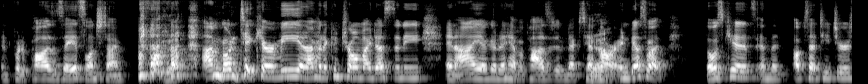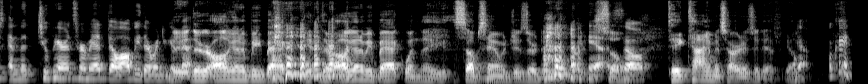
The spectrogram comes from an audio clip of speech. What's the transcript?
and put a pause and say, It's lunchtime. I'm going to take care of me and I'm going to control my destiny and I am going to have a positive next half Yeah. hour. And guess what? Those kids and the upset teachers and the two parents who are mad, they'll all be there when you get They, back. they're all going to be back. they're all going to be back when the sub sandwiches are delivered. yeah. so, So, take time as hard as it is. Yep. Yeah. okay.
